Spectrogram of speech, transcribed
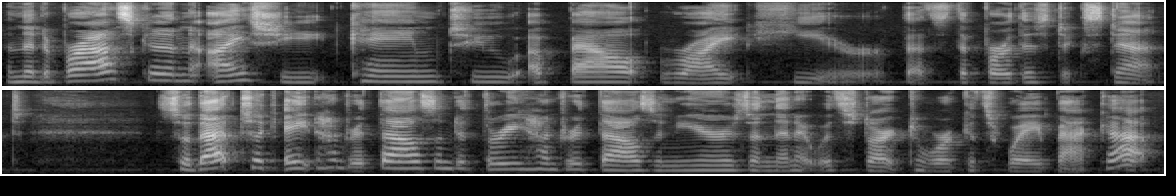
And the Nebraskan ice sheet came to about right here. That's the furthest extent. So that took 800,000 to 300,000 years and then it would start to work its way back up.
